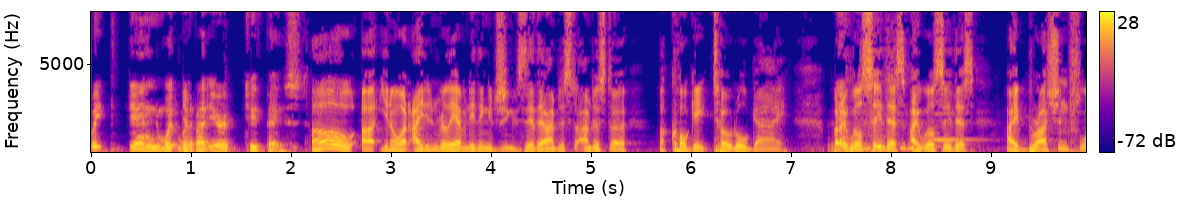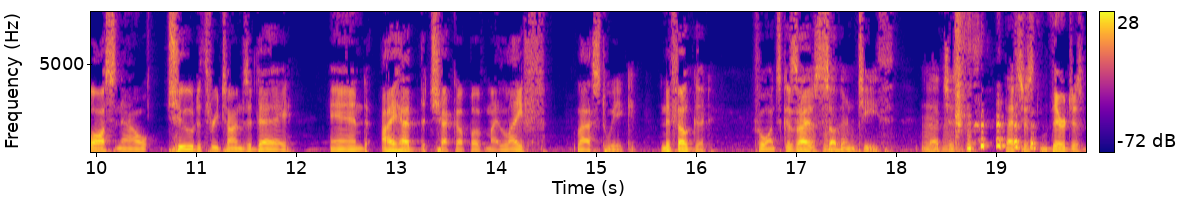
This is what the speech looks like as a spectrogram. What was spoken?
Wait, Dan, what, what about your toothpaste? Oh, uh, you know what? I didn't really have anything interesting to say there. I'm just, I'm just a, a Colgate total guy. But I will say this. I will say this. I brush and floss now two to three times a day, and I had the checkup of my life last week, and it felt good for once because I have southern teeth. That just, that's just, they're just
